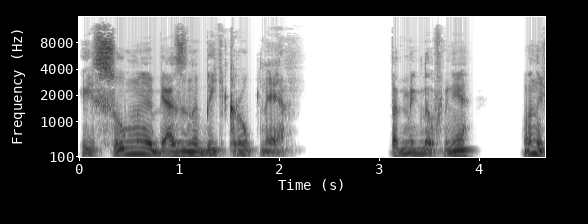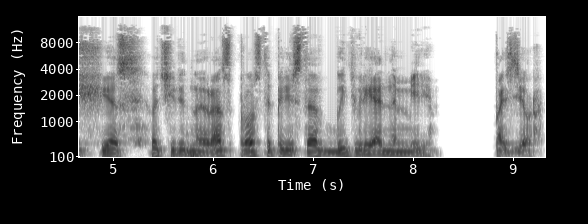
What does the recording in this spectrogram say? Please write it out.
И суммы обязаны быть крупные. Подмигнув мне, он исчез в очередной раз, просто перестав быть в реальном мире. Позер.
